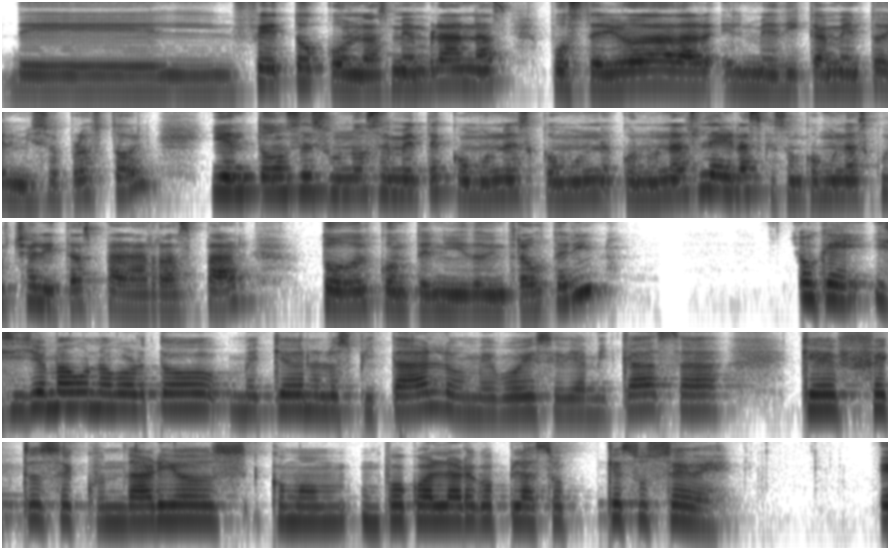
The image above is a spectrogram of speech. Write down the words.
feto con las membranas posterior a dar el medicamento, el misoprostol, y entonces uno se mete como unas, con unas legras que son como unas cucharitas para raspar todo el contenido intrauterino. Ok, y si yo me hago un aborto, ¿me quedo en el hospital o me voy ese día a mi casa? ¿Qué efectos secundarios, como un poco a largo plazo, qué sucede?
